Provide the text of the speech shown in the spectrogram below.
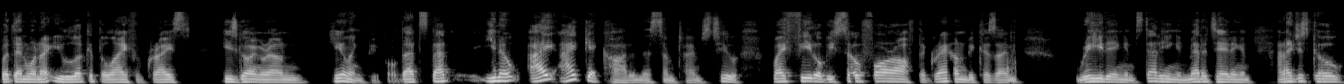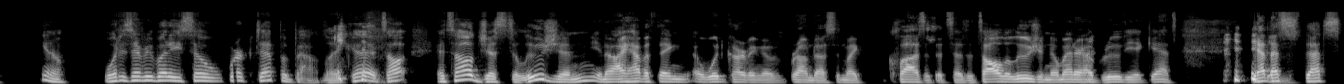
but then when I, you look at the life of christ he's going around healing people. That's that you know i i get caught in this sometimes too. My feet will be so far off the ground because i'm reading and studying and meditating and and i just go you know what is everybody so worked up about? Like uh, it's all it's all just illusion. You know i have a thing a wood carving of ramdas in my closet that says it's all illusion no matter how groovy it gets. Yeah that's that's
